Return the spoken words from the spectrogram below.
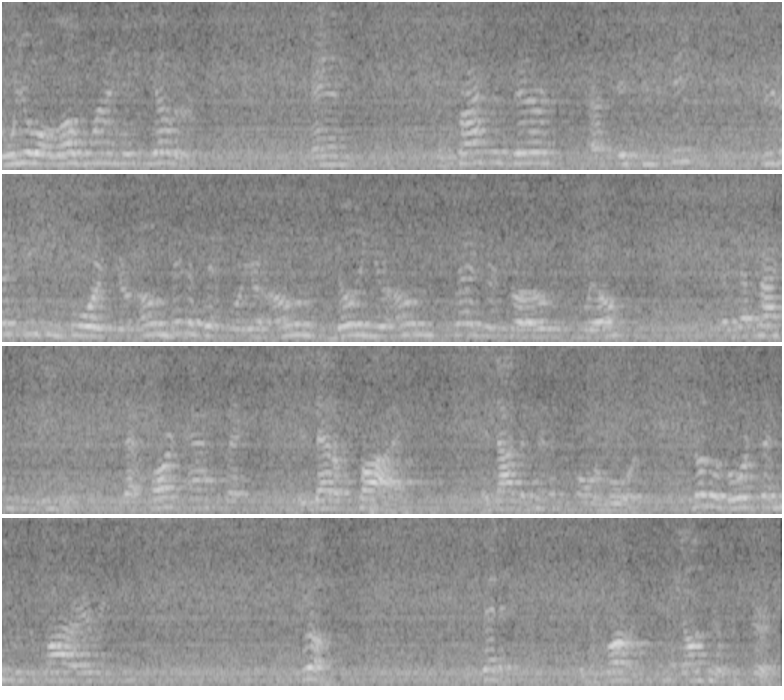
For you will love one and hate the other. And the practice there, uh, if you seek you're just seeking for your own benefit, for your own, building your own treasure trove, if you will, that, that practice is evil. That heart aspect is that of pride and not dependence upon the Lord. You know the Lord said he would supply our every need? He will. He said it. It's a promise. You hang on to it for sure.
